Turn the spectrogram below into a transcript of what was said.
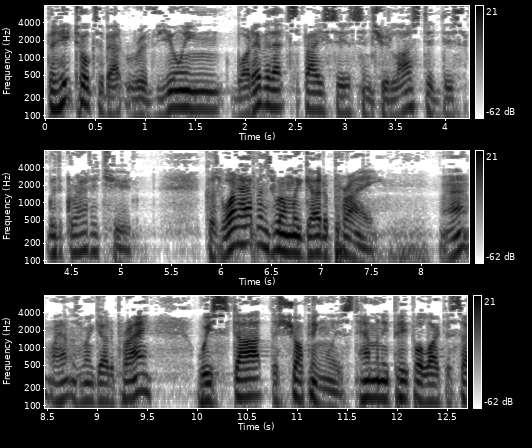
But he talks about reviewing whatever that space is since you last did this with gratitude. Because what happens when we go to pray? Right? What happens when we go to pray? We start the shopping list. How many people like to say,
